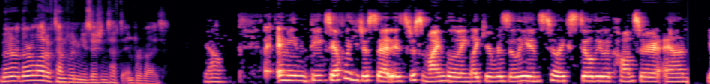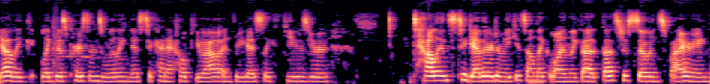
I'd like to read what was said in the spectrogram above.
there there are a lot of times when musicians have to improvise. Yeah. I mean, the example you just said is just mind blowing. Like your resilience to like still do the concert and yeah, like like this person's willingness to kind of help you out and for you guys to like fuse your talents together to make it sound like one. Like that that's just so inspiring.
